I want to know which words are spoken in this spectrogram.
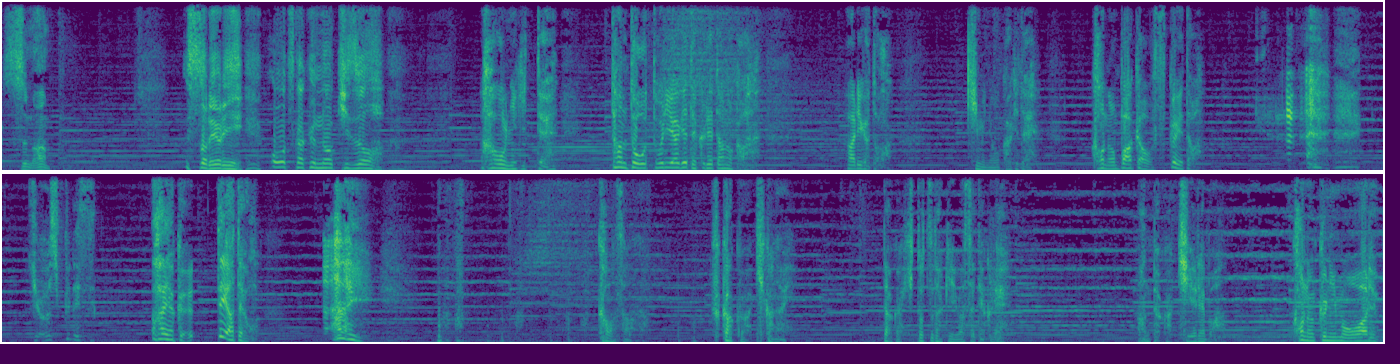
すまん。それより大塚君の傷を。歯を握って担当を取り上げてくれたのか。ありがとう。君のおかげでこのバカを救えた。恐縮です。早く手当てを。はい川さん深くは聞かない。だが一つだけ言わせてくれ。あんたが消えればこの国も終わる。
